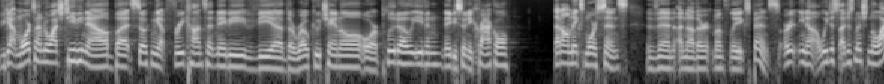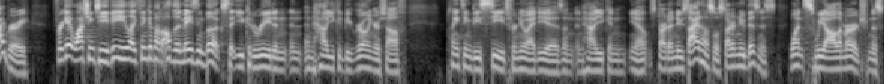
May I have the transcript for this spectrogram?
You've got more time to watch TV now, but soaking up free content maybe via the Roku channel or Pluto, even maybe Sony Crackle. That all makes more sense than another monthly expense. Or, you know, we just I just mentioned the library. Forget watching TV. Like think about all the amazing books that you could read and, and, and how you could be growing yourself, planting these seeds for new ideas and, and how you can, you know, start a new side hustle, start a new business once we all emerge from this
